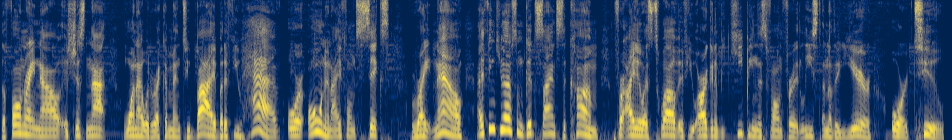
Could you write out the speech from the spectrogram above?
The phone right now is just not one I would recommend to buy. But if you have or own an iPhone 6 right now, I think you have some good signs to come for iOS 12 if you are going to be keeping this phone for at least another year or two.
